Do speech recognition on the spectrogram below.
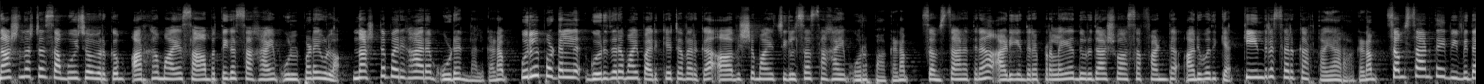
നാശനഷ്ടം സംഭവിച്ചവർക്കും അർഹമായ സാമ്പത്തിക സഹായം ഉൾപ്പെടെയുള്ള നഷ്ടപരിഹാരം ഉടൻ നൽകണം. ഉരുൾപൊട്ടലിൽ ഗുരുതരമായി പരിക്കേറ്റവർക്ക് ആവശ്യമായ ചികിത്സാ സഹായം ഉറപ്പാക്കണം. സംസ്ഥാനത്തിന് അടിയന്തര പ്രളയ ദുരിതാശ്വാസ ഫണ്ട് അനുവദിക്കാൻ കേന്ദ്ര സർക്കാർ തയ്യാറാകണം. സംസ്ഥാനത്തെ വിവിധ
